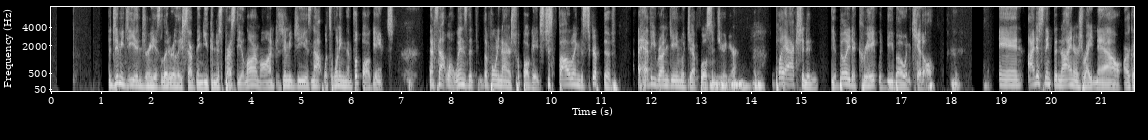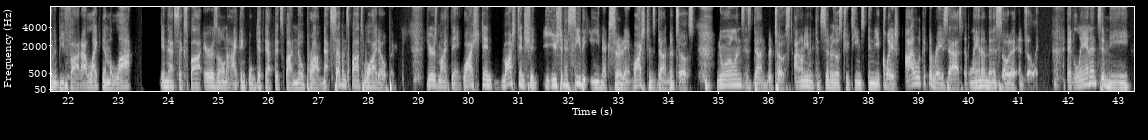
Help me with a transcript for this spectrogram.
the Jimmy G injury is literally something you can just press the alarm on because Jimmy G is not what's winning them football games. That's not what wins the, the 49ers football games. Just following the script of a heavy run game with Jeff Wilson Jr., play action, and the ability to create with Deebo and Kittle. And I just think the Niners right now are going to be fine. I like them a lot. in that sixth spot. Arizona, I think, will get that fifth spot no problem. That seven spot's wide open. Here's my thing. Washington, Washington should you should see the E next to. Washington's done. They're toast. New Orleans is done. They're toast. I don't even consider those two teams in the equation. I look at the race as Atlanta, Minnesota, and Philly. Atlanta to me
